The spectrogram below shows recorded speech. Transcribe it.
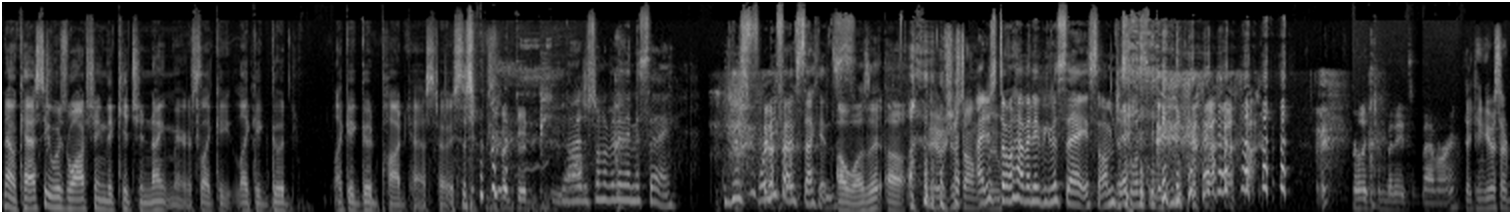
No, Cassie was watching the Kitchen Nightmares like a like a good like a good podcast host. a good PR. No, I just don't have anything to say. It was 45 seconds. oh, was it? Oh, it was just on. I just loop. don't have anything to say, so I'm just listening. really committed to memory. Hey, can you give us our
